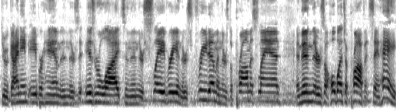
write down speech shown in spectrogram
through a guy named Abraham, and then there's the Israelites, and then there's slavery, and there's freedom, and there's the promised land, and then there's a whole bunch of prophets saying, hey,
